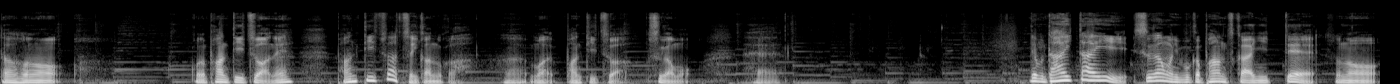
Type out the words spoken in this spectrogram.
らその、このパンティーツアーね。パンティーツアーって言ったらいかんのか。あまあ、パンティーツアー、巣鴨。えーでも大体、巣鴨に僕はパンツ買いに行って、その、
